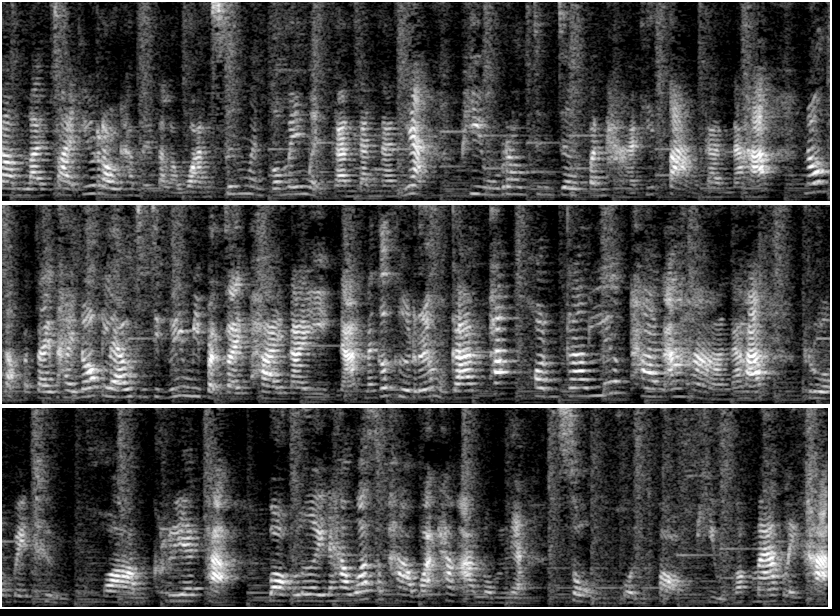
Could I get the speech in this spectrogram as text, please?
กรรมไลฟ์สไตล์ที่เราทำในแต่ละวัน ซึ่งมันก็ไม่เหมือนกันดังนั้นเนี่ยผิวเราจึงเจอปัญหาที่ต่างกันนะคะ นอกจากปัจจัยภายนอกแล้วจริงๆก็ยังมีปัจจัยภายในอีกนะนั่นก็คือเรื่องของการพักผ่อนการเลือกทานอาหารนะคะ รวมไปถึง ความเครียดค่ะ บอกเลยนะคะว่าสภาวะทางอารมณ์เนี่ยส่งผลต่อผิวมากๆเลยค่ะ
